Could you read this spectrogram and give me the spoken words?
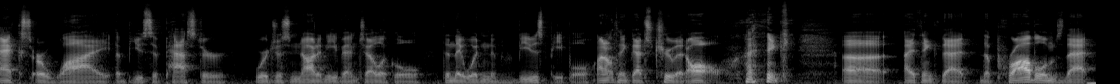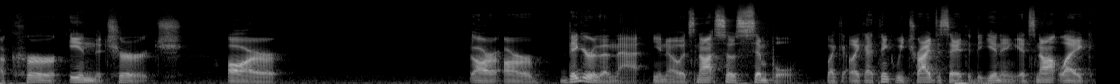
X or Y abusive pastor were just not an evangelical, then they wouldn't have abused people. I don't think that's true at all. I think uh, I think that the problems that occur in the church are are are bigger than that. You know, it's not so simple. Like like I think we tried to say at the beginning, it's not like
